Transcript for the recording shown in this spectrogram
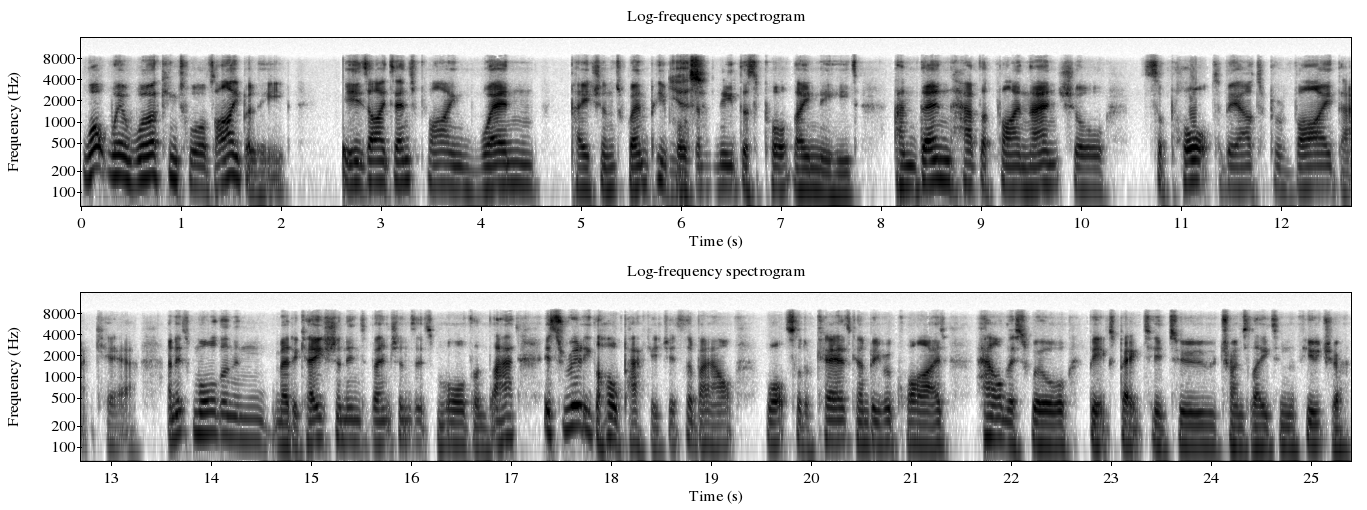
what we're working towards, I believe, is identifying when patients, when people yes. need the support they need, and then have the financial support to be able to provide that care. And it's more than in medication interventions, it's more than that. It's really the whole package. It's about what sort of care is going to be required, how this will be expected to translate in the future.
